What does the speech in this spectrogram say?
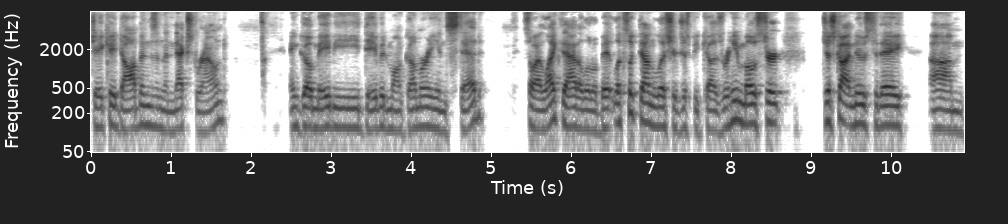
J.K. Dobbins in the next round and go maybe David Montgomery instead. So I like that a little bit. Let's look down the list here just because Raheem Mostert just got news today um,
